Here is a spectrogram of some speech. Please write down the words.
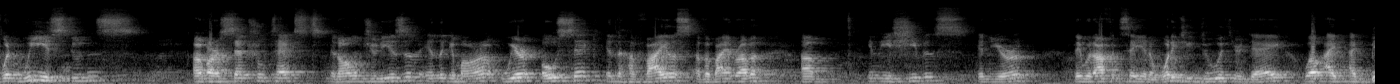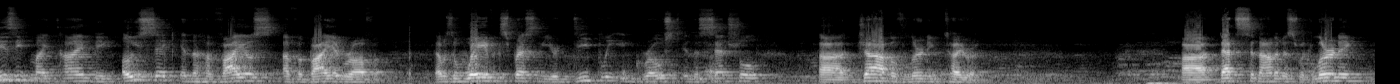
When we as students of our central text in all of Judaism in the Gemara, we're osek in the Havayos of Abaye and Rava. Um, in the yeshivas in Europe, they would often say, you know, what did you do with your day? Well, I, I busied my time being osek in the Havayos of Abaye and Rava. That was a way of expressing that you're deeply engrossed in the central uh, job of learning Torah. Uh, that's synonymous with learning.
